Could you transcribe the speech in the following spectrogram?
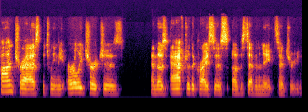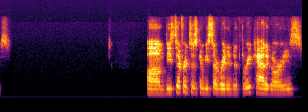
contrast between the early churches and those after the crisis of the 7th and 8th centuries. Um, these differences can be separated into three categories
